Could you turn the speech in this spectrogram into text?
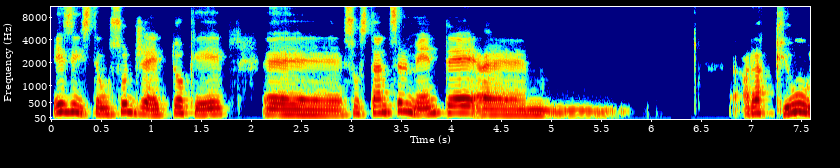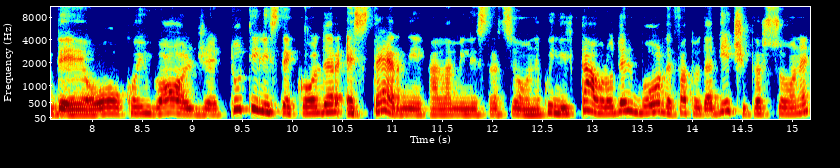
esiste un soggetto che eh, sostanzialmente eh, racchiude o coinvolge tutti gli stakeholder esterni all'amministrazione. Quindi il tavolo del board è fatto da 10 persone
